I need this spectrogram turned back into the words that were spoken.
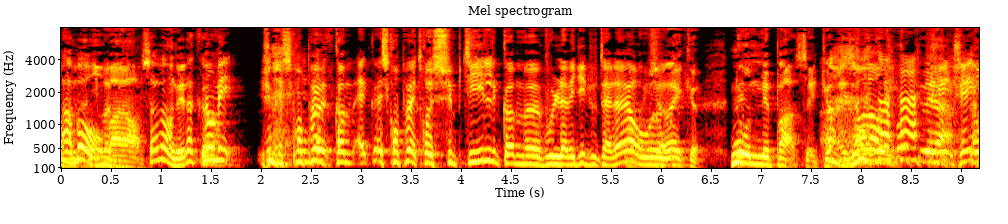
ah bon, bah alors ça va, on est d'accord. Non mais Est-ce qu'on peut, comme, est-ce qu'on peut être subtil, comme euh, vous l'avez dit tout à l'heure C'est vrai que nous, on ne l'est pas. Tu as raison. Non, non, j'ai- Bon,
